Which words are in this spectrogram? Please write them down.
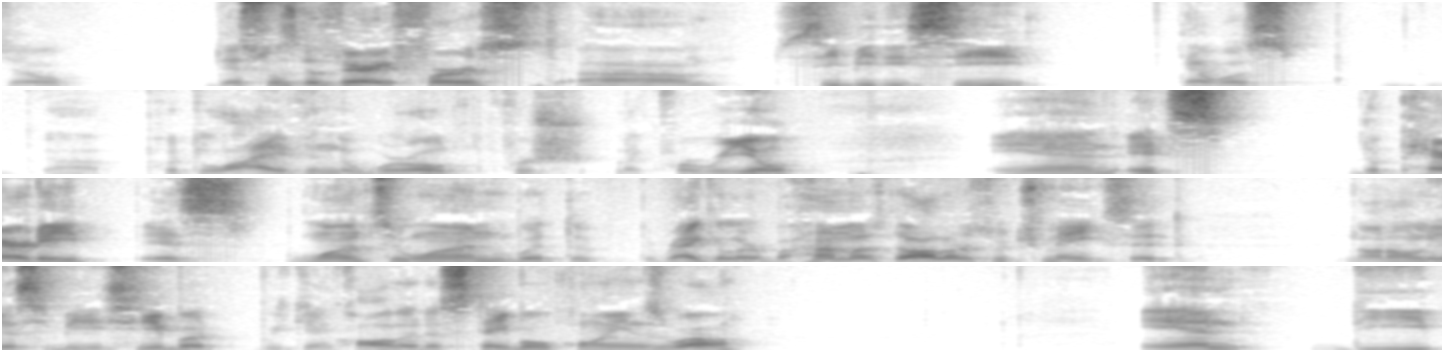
So this was the very first um, CBDC that was uh, put live in the world for like for real, and it's the parity is one to one with the regular Bahamas dollars, which makes it not only a CBDC but we can call it a stable coin as well. And the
